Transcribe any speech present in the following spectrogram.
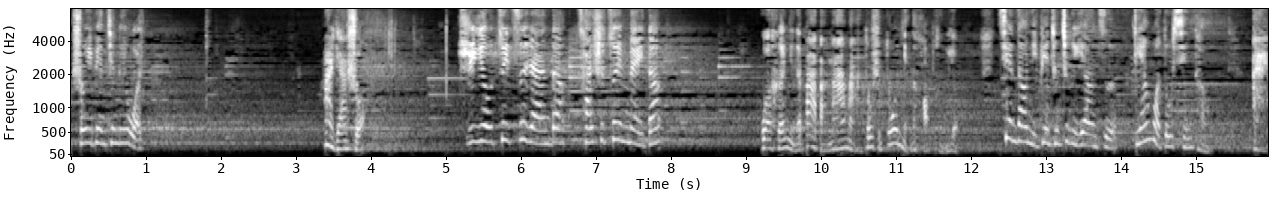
说一遍，听给我。二丫说：“只有最自然的才是最美的。”我和你的爸爸妈妈都是多年的好朋友，见到你变成这个样子，连我都心疼。哎，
